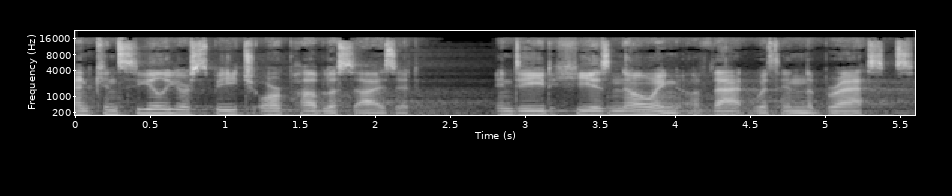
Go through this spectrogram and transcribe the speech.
and conceal your speech or publicize it. Indeed, He is knowing of that within the breasts.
